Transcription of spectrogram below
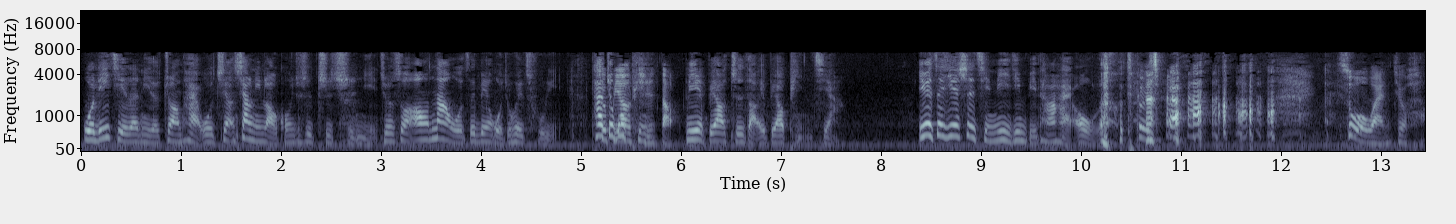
我理解了你的状态，我像像你老公就是支持你，就是说哦，那我这边我就会处理，他就不评，指导，你也不要指导，也不要评价。因为这件事情你已经比他还呕了，对不对？做完就好，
